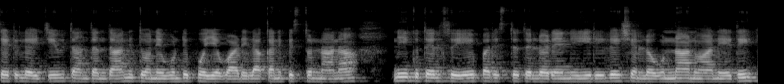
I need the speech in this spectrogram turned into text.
సెటిల్ అయ్యి జీవితాంతం దానితోనే ఉండిపోయేవాడిలా కనిపిస్తున్నానా? నీకు తెలుసు ఏ పరిస్థితుల్లో నేను ఈ రిలేషన్లో ఉన్నాను అనేది.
